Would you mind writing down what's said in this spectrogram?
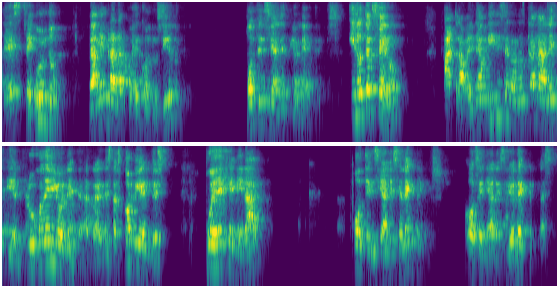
Entonces, segundo, la membrana puede conducir potenciales bioeléctricos. Y lo tercero, a través de abrir y cerrar los canales y el flujo de iones, a través de estas corrientes, puede generar potenciales eléctricos o señales bioeléctricas.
